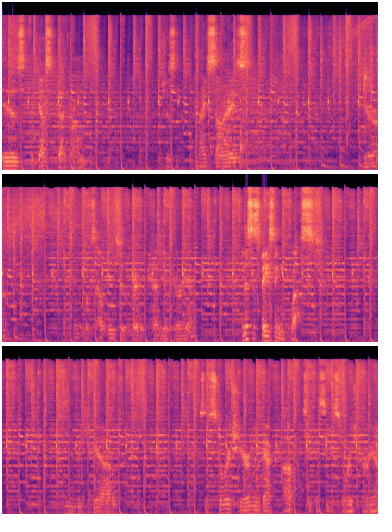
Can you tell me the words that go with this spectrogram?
is the guest bedroom, which is a nice size here. Looks out into the private patio area. And this is facing west. And then we have some storage here. I'm gonna back up so you can see the storage area.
